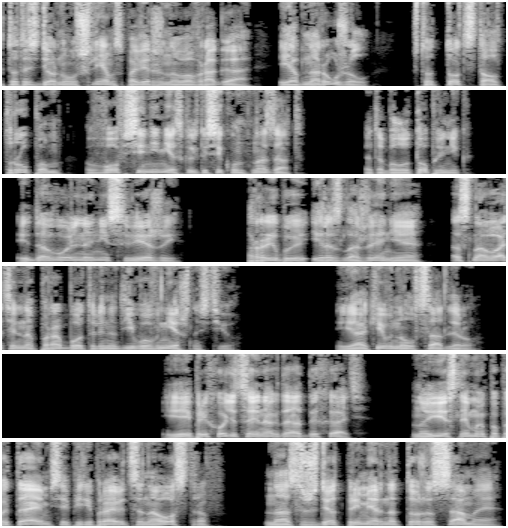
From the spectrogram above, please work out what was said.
Кто-то сдернул шлем с поверженного врага и обнаружил, что тот стал трупом вовсе не несколько секунд назад. Это был утопленник и довольно несвежий. Рыбы и разложения основательно поработали над его внешностью. Я кивнул Садлеру. Ей приходится иногда отдыхать, но если мы попытаемся переправиться на остров, нас ждет примерно то же самое,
